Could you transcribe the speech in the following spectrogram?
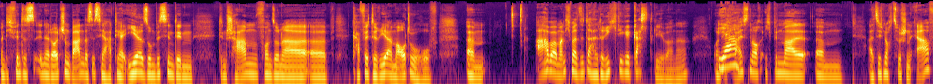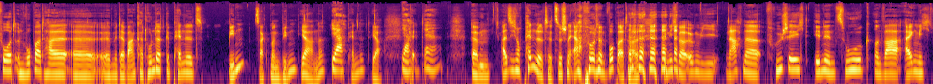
Und ich finde es in der Deutschen Bahn, das ist ja, hat ja eher so ein bisschen den, den Charme von so einer äh, Cafeteria im Autohof. Ähm, aber manchmal sind da halt richtige Gastgeber, ne? Und Ja. ich weiß noch, ich bin mal, ähm, als ich noch zwischen Erfurt und Wuppertal äh, mit der Bahncard 100 gependelt bin, sagt man bin? Ja, ne? Ja. Pendelt? Ja. Ja, Pen- ja. ähm, als ich noch pendelte zwischen Erfurt und Wuppertal, bin ich mal irgendwie nach einer Frühschicht in den Zug und war eigentlich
